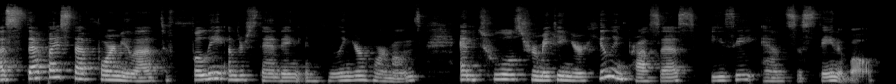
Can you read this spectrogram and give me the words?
a step by step formula to fully understanding and healing your hormones, and tools for making your healing process easy and sustainable.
